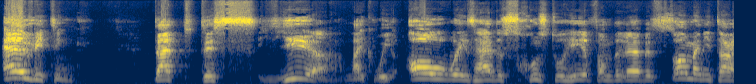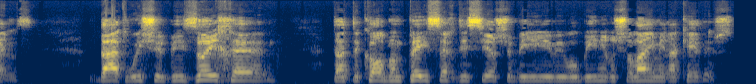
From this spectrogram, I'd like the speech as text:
everything that this year, like we always had the schus to hear from the Rebbe so many times, that we should be zoiche, that the Korban Pesach this year should be, we will be in Yerushalayim, Irakedesh.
